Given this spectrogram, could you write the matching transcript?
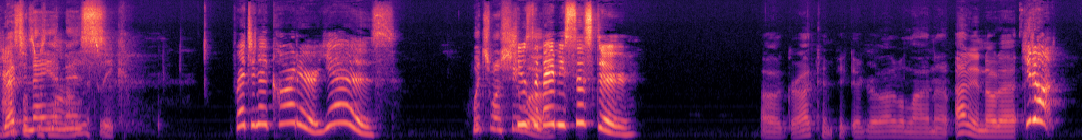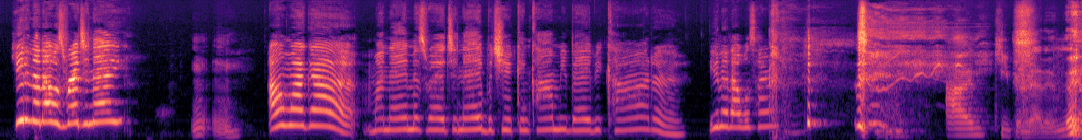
Reginae in this? this week. Reginae Carter, yes. Which one she, she was? was the baby sister. Oh, girl, I couldn't pick that girl out of a lineup. I didn't know that. You don't. You didn't know that was Reginae? Mm-mm. Oh my God, my name is Reginae, but you can call me Baby Carter. You know that was her. I'm keeping that in there.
